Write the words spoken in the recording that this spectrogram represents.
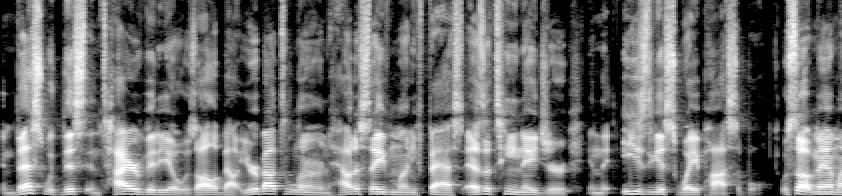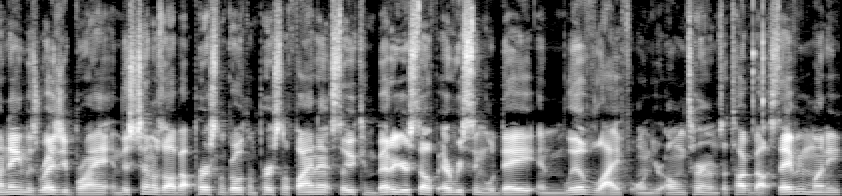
And that's what this entire video is all about. You're about to learn how to save money fast as a teenager in the easiest way possible. What's up, man? My name is Reggie Bryant, and this channel is all about personal growth and personal finance so you can better yourself every single day and live life on your own terms. I talk about saving money,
